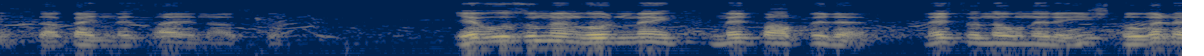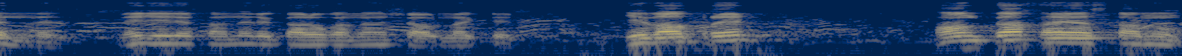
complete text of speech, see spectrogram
ենք, սակայն մեզ հայ են ասում։ Եվ ուզում եմ, որ մենք, մեր papերը, մեր ծնողները ինչ թողել են մեզ, մեր երեխաները կարողանան շարունակել եւ ապրել անկախ Հայաստանում։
